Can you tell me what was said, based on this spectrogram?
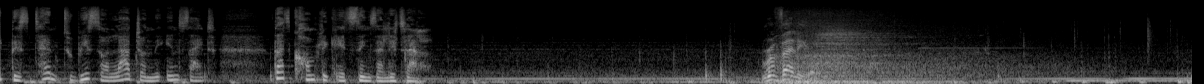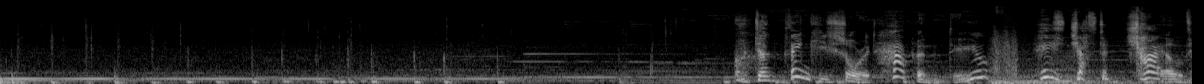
Expect this tent to be so large on the inside. That complicates things a little. Revelio. I don't think he saw it happen, do you? He's just a child.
